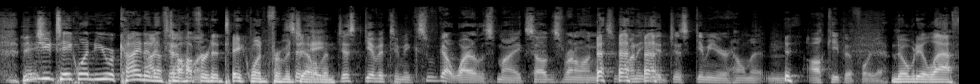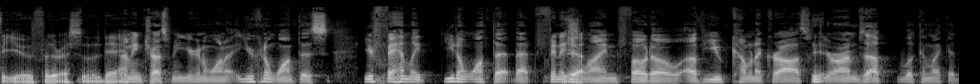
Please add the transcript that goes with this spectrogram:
Didn't you take one? You were kind enough to offer one. to take one from a Said, "Hey, gentleman. just give it to me because we've got wireless mics. So I'll just run along. Why don't you just give me your helmet and I'll keep it for you. Nobody will laugh at you for the rest of the day. I mean, trust me, you're gonna want to. You're gonna want this. Your family. You don't want that that finish Yeah. line photo of you coming across with your arms up, looking like a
